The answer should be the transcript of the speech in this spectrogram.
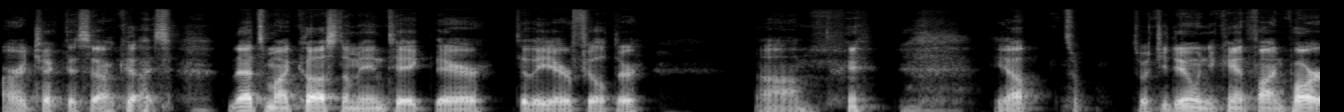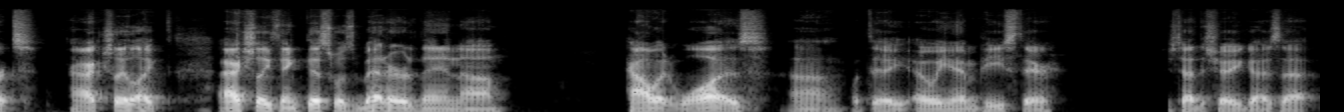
All right, check this out, guys. That's my custom intake there to the air filter. Um, yep, that's what you do when you can't find parts. I actually like I actually think this was better than uh, how it was uh, with the OEM piece there. Just had to show you guys that.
